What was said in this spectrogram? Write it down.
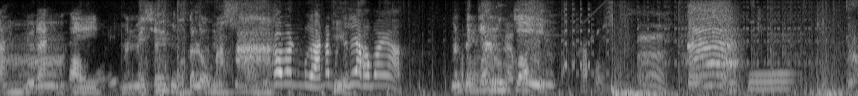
นะอยู่ไหนบไออกกูดิมันไม่ใช่หัวกะโหลกหมาป่าก็มันเหมือนนะคุณจะเรียกทำไมอะ มันเป็นชาลูกิครับผม อ้า กูอ้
